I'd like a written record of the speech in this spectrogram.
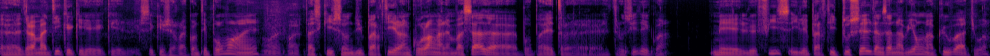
euh, dramatiques que, que ce que j'ai raconté pour moi, hein, Ouais, ouais. parce qu'ils ont dû partir en courant à l'ambassade pour pas être trucidés, quoi. Mais le fils, il est parti tout seul dans un avion à Cuba, tu vois.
